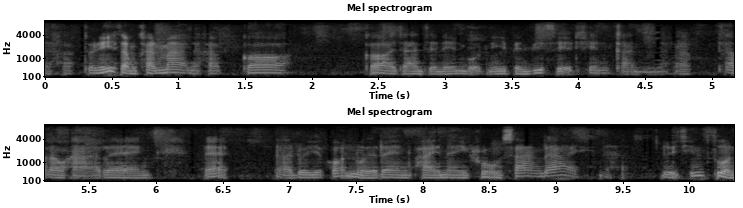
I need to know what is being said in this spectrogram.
นะครับตัวนี้สำคัญมากนะครับ ก็ก็อาจารย์จะเน้นบทนี้เป็นพิเศษเช่นกันนะครับ ถ้าเราหาแรงและโดยเฉพาะหน่วยแรงภายในโครงสร้างได้นะครับหรือชิ้นส่วน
